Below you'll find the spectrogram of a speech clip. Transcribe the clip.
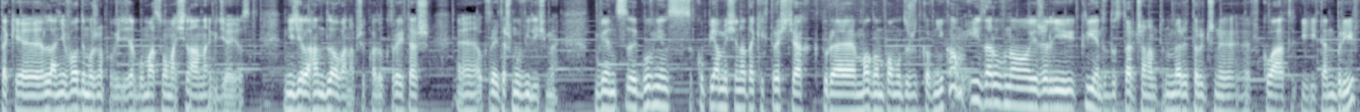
takie lanie wody, można powiedzieć, albo masło maślane, gdzie jest niedziela handlowa na przykład, o której też, e, o której też mówiliśmy. Więc e, głównie skupiamy się na takich treściach, które mogą pomóc użytkownikom i zarówno jeżeli klient dostarcza nam ten merytoryczny wkład i ten brief,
